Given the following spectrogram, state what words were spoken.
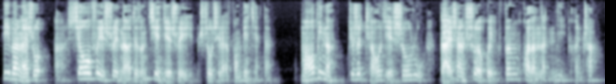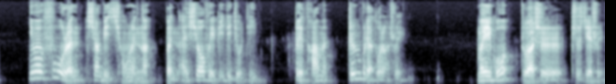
一般来说啊，消费税呢这种间接税收起来方便简单，毛病呢就是调节收入、改善社会分化的能力很差。因为富人相比穷人呢，本来消费比例就低，对他们征不了多少税。美国主要是直接税。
